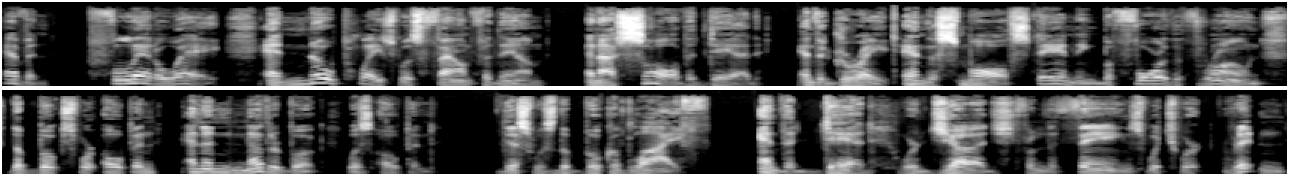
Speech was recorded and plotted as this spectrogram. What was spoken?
heaven fled away, and no place was found for them. And I saw the dead, and the great and the small, standing before the throne. The books were open, and another book was opened. This was the book of life. And the dead were judged from the things which were written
